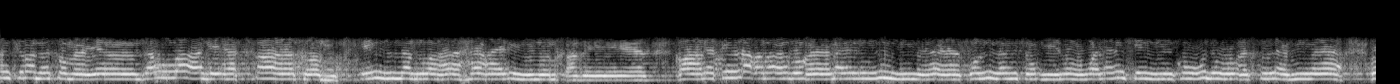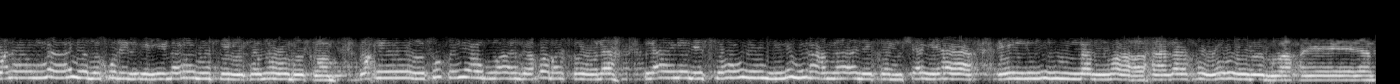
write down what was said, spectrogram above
أكرمكم عند الله أتقاكم. إن الله عليم خبير. قالت الأعراب آمنا قل لم تؤمنوا ولكن كونوا أسلمنا ولما يدخل الإيمان في قلوبكم وإن تطيعوا الله ورسوله لا يلسوا من أعمالكم شيئا إن الله غفور رحيم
